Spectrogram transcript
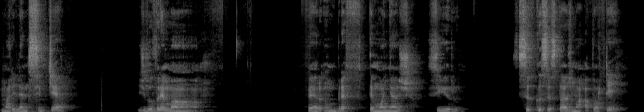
Marilyn Cimetière. Je veux vraiment faire un bref témoignage sur ce que ce stage m'a apporté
